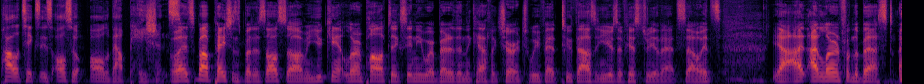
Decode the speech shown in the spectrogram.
politics is also all about patience. Well, it's about patience, but it's also, I mean, you can't learn politics anywhere better than the Catholic Church. We've had 2,000 years of history of that. So it's, yeah, I, I learned from the best.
